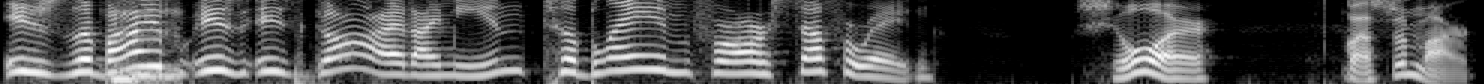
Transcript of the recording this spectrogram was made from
is the Bible is is God, I mean, to blame for our suffering? Sure. Question mark.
